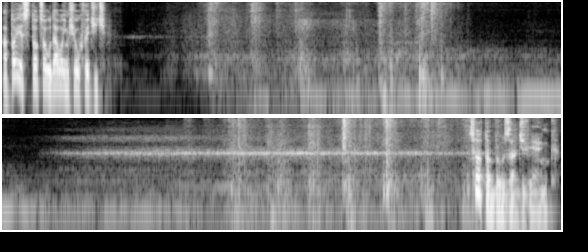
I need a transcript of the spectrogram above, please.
A to jest to, co udało im się uchwycić. Co to był za dźwięk?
